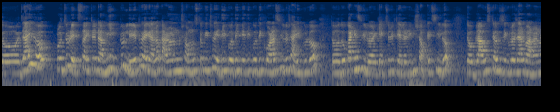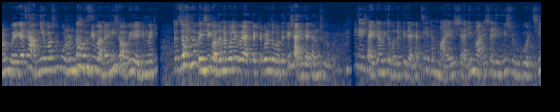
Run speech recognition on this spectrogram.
তো যাই হোক, প্রচুর এক্সাইটেড আমি একটু লেট হয়ে গেল, কারণ সমস্ত কিছু এদিক ওদিক এদিক ওদিক করা ছিল শাড়িগুলো। তো দোকানে ছিল আর কি অ্যাকচুয়ালি টেলারিং শপে ছিল। তো ব্লাউজ টাউজ যেগুলো যার বানানোর হয়ে গেছে, আমি এবছর কোনো ব্লাউজই বানাইনি, সবই রেডিমেড তো চলো, বেশি কথা না বলে এবার একটা একটা করে তোমাদেরকে শাড়ি দেখানো শুরু করি। যে শাড়িটা আমি তোমাদেরকে দেখাচ্ছি, এটা মায়ের শাড়ি। মায়ের শাড়ি দিয়ে শুরু করছি।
